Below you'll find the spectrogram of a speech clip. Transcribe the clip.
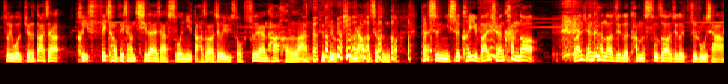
所以我觉得大家可以非常非常期待一下索尼打造的这个宇宙。虽然它很烂，就是评价不是很高，但是你是可以完全看到。完全看到这个他们塑造这个蜘蛛侠。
